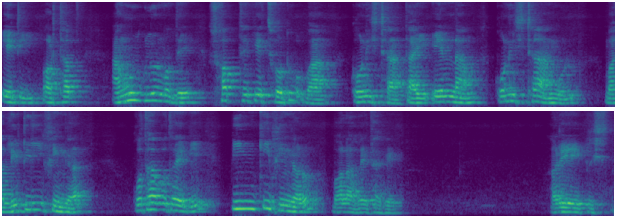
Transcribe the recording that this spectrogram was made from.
এটি, অর্থাৎ আঙুলগুলোর মধ্যে সব থেকে ছোট বা কনিষ্ঠা, তাই এর নাম কনিষ্ঠা আঙুল বা লিটিল ফিঙ্গার। কোথাও কোথাও কি পিঙ্কি ফিঙ্গারও বলা হয়ে থাকে। হরে কৃষ্ণ।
